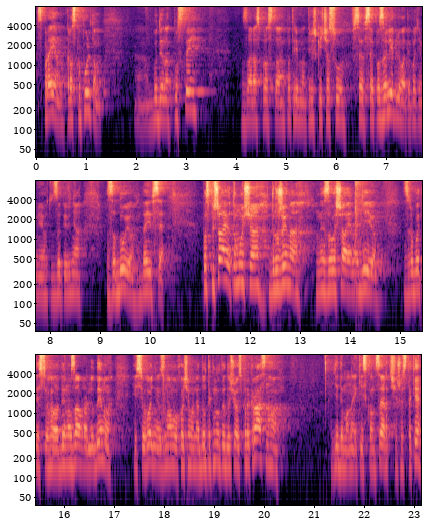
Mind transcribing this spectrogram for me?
спреєм, краскопультом. Е, Будинок пустий. Зараз просто потрібно трішки часу все-все позаліплювати, потім я його тут за півдня задую, да і все. Поспішаю, тому що дружина не залишає надію зробити з цього динозавра людину. І сьогодні знову хоче мене дотикнути до чогось прекрасного. Їдемо на якийсь концерт чи щось таке.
